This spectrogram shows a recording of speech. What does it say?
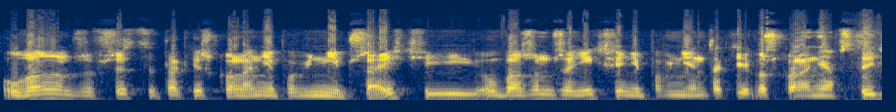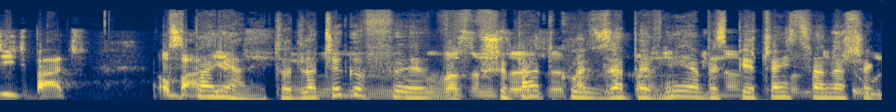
Uważam, że wszyscy takie szkolenie powinni przejść i uważam, że nikt się nie powinien takiego szkolenia wstydzić, bać, obawiać. Wspaniale. To dlaczego w, w Uważam, że- że przypadku zapewnienia bezpieczeństwa naszego,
